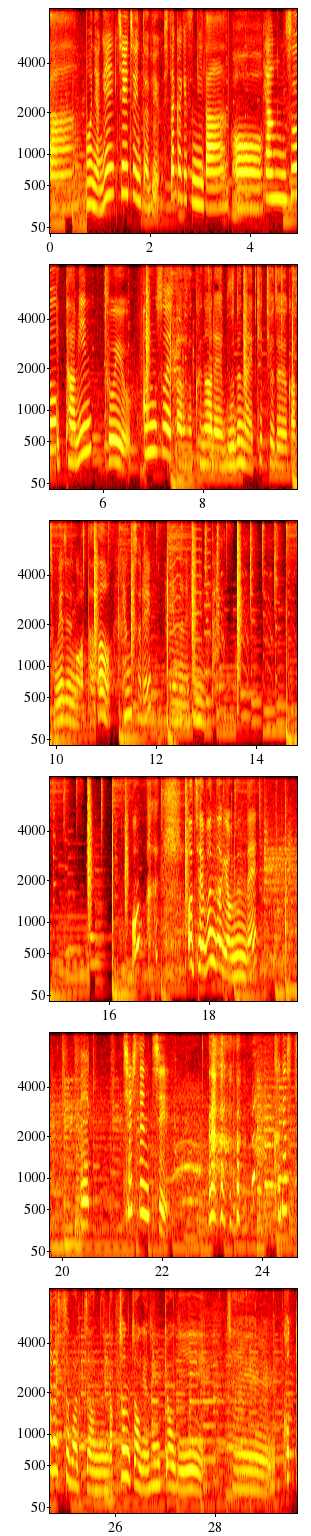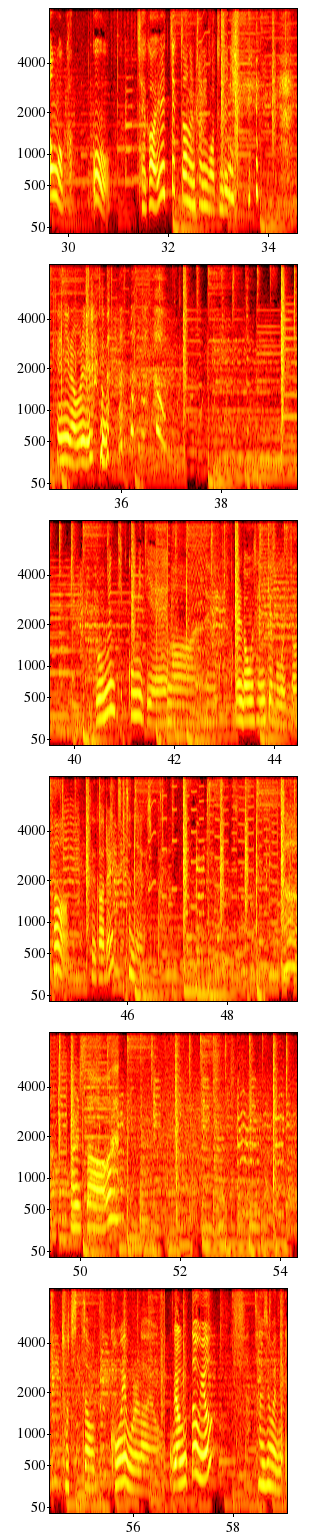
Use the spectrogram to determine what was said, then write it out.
반갑습니다. 원양의 7초 인터뷰 시작하겠습니다. 어, 향수, 비타민, 두유. 향수에 따라서 그날의 무드나 에티튜드가 정해지는 것 같아서 향수를 이용하는 편입니다. 어? 어, 재본 적이 없는데? 107cm. 크게 스트레스 받지 않는 낙천적인 성격이 제일 것 같고 제가 일찍 자는 편인 것 같은데 괜히 러블리를 했나? 로맨틱 코미디의 하나를 너무 재밌게 보고 있어서 그거를 추천드리고 싶어요. 벌써 저 진짜 거의 몰라요. 명동이요? 잠시만요.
